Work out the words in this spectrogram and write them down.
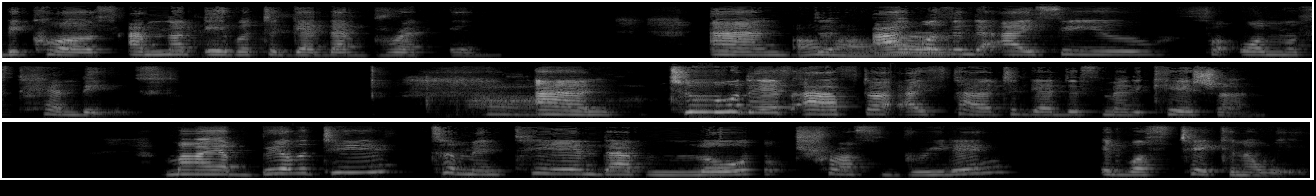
because I'm not able to get that breath in. And oh I was in the ICU for almost 10 days. and two days after I started to get this medication, my ability to maintain that low trust breathing, it was taken away.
